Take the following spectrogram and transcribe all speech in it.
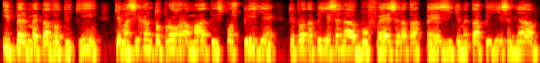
υπερμεταδοτική και μας είχαν το πρόγραμμά της πώς πήγε και πρώτα πήγε σε ένα μπουφέ, σε ένα τραπέζι και μετά πήγε σε μια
